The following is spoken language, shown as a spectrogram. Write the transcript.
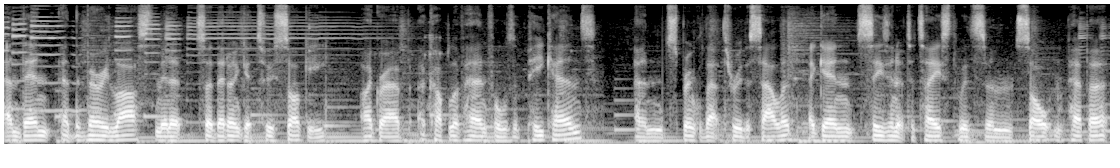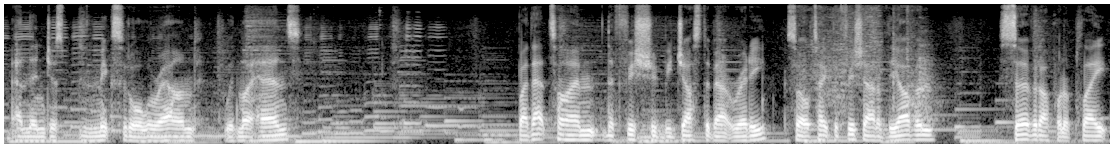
And then at the very last minute, so they don't get too soggy, I grab a couple of handfuls of pecans and sprinkle that through the salad. Again, season it to taste with some salt and pepper and then just mix it all around with my hands. By that time, the fish should be just about ready. So I'll take the fish out of the oven, serve it up on a plate,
